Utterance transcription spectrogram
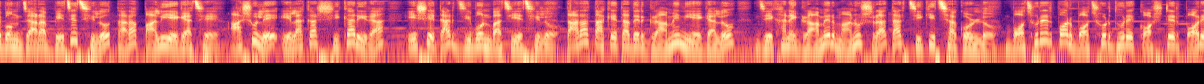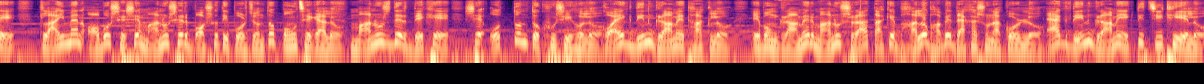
এবং যারা বেঁচে ছিল তারা পালিয়ে গেছে। আসলে এলাকার শিকারীরা এসে তার জীবন বাঁচিয়েছিল। তারা তাকে তাদের গ্রামে নিয়ে গেল, যেখানে গ্রামের মানুষরা তার চিকিৎসা করল। বছরের পর বছর ধরে কষ্টের পরে ক্লাইম্যান অবশেষে মানুষের বসতি পর্যন্ত পৌঁছে গেল। মানুষদের দেখে সে অত্যন্ত খুশি হল। কয়েকদিন গ্রামে থাকল এবং গ্রামের মানুষরা তাকে ভালোভাবে দেখাশোনা করল। একদিন গ্রামে একটি চিঠি এলো,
